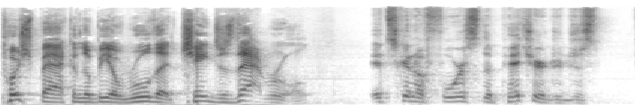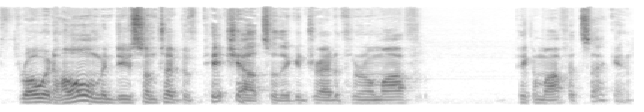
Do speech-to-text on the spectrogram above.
pushback and there'll be a rule that changes that rule. It's going to force the pitcher to just throw it home and do some type of pitch out so they can try to throw him off, pick him off at second.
